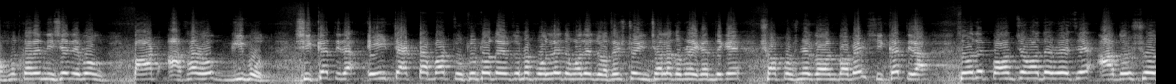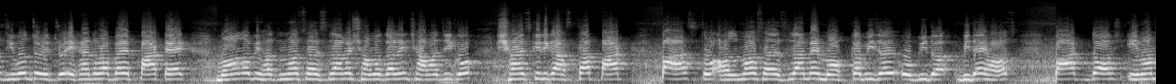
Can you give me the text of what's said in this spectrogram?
অসৎ কাজের নিষেধ এবং পার্ট আঠারো গিবত। শিক্ষার্থীরা, এই চারটা পার্ট চতুর্থ অধ্যায়ের জন্য পড়লে তোমাদের যথেষ্ট ইনশাল্লাহ তোমরা এখান থেকে সব প্রশ্নের গ্রহণ পাবে। শিক্ষার্থীরা, তোমাদের পঞ্চম অধ্যায় রয়েছে আদর্শ জীবন চরিত্র। এখানে তোমরা পাবে পার্ট এক, মহানবী হজরত ইসলামের সমকালীন সামাজিক ও সাংস্কৃতিক আস্থা। পার্ট পাঁচ, তো হজরত ইসলামের মক্কা বিজয় ও বিদায় হজ। পার্ট দশ, ইমাম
